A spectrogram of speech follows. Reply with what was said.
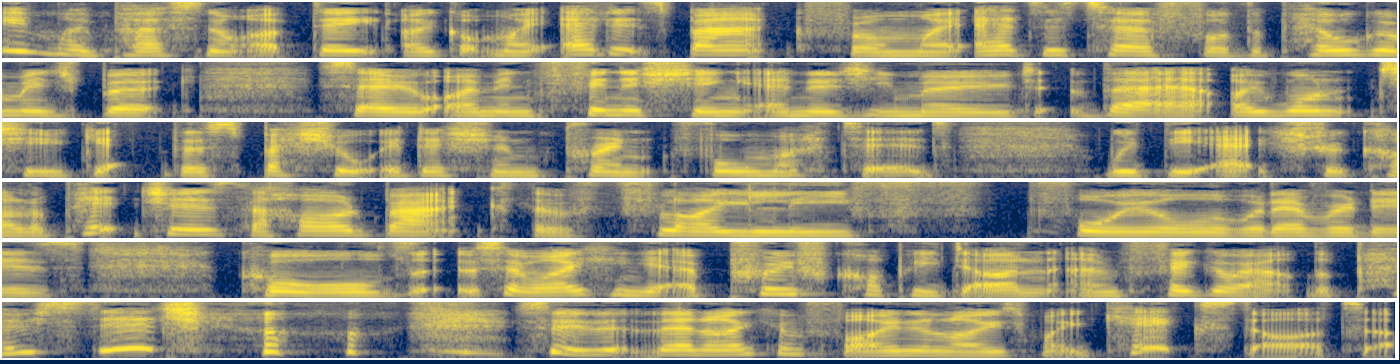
In my personal update, I got my edits back from my editor for the pilgrimage book, so I'm in finishing energy mode there. I want to get the special edition print formatted with the extra colour pictures, the hardback, the flyleaf foil or whatever it is called so I can get a proof copy done and figure out the postage so that then I can finalize my Kickstarter.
